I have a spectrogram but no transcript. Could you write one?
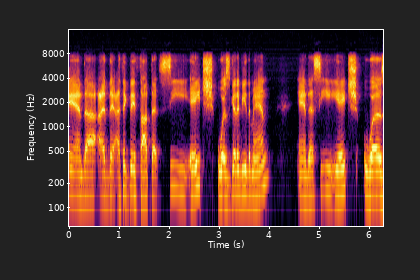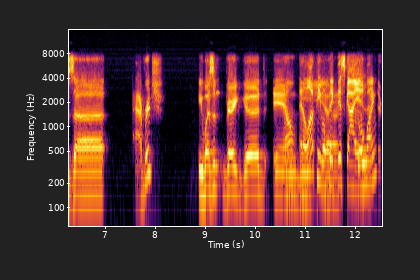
And uh, I, they, I, think they thought that CEH was going to be the man, and uh, CEH was uh, average. He wasn't very good. In no, and the, a lot of people picked this guy in line. their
